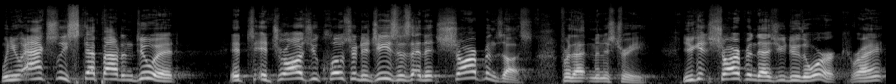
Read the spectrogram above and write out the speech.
When you actually step out and do it, it, it draws you closer to Jesus and it sharpens us for that ministry. You get sharpened as you do the work, right?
